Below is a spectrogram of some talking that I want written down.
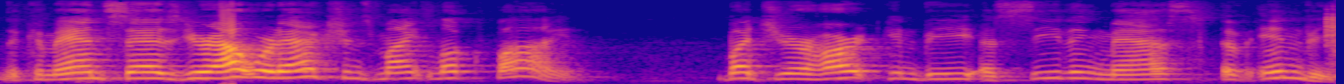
The command says your outward actions might look fine, but your heart can be a seething mass of envy.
